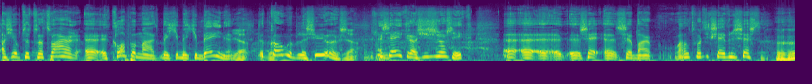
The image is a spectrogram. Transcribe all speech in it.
als je op de trottoir eh, klappen maakt met je, met je benen, Ja, dan komen blessures. Ja, en zeker als je zoals ik, eh, eh, ze- zeg maar, hoe oud word ik? 67. Uh-huh.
